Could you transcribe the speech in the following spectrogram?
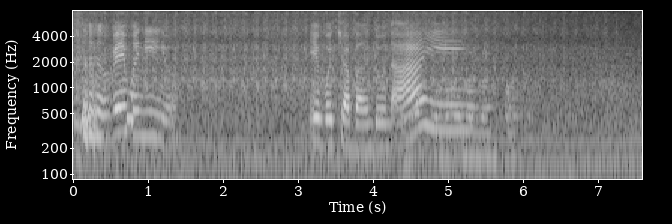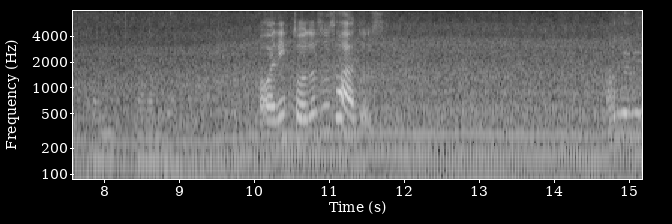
Vem, maninho. Eu vou te abandonar e... Olha em todos os lados. Ali, ali.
